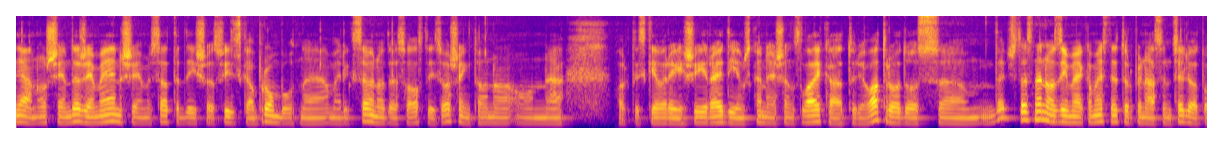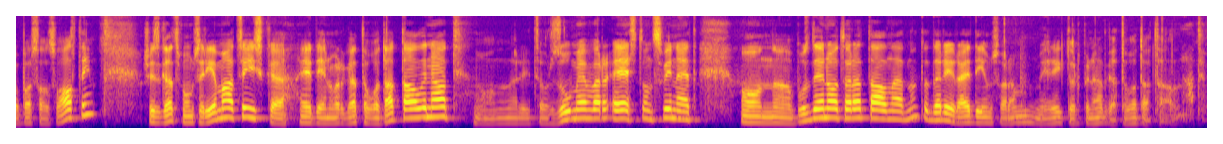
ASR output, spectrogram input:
jā, no šiem dažiem mēnešiem es atradīšos fiziskā prombūtnē Amerikas Savienotajās valstīs, Vašingtonā. Un, uh, faktiski jau arī šī raidījuma skanēšanas laikā tur jau atrodos. Um, taču tas nenozīmē, ka mēs neturpināsim ceļot pa pasaules valstīm. Šis gads mums ir iemācījis, ka ēdienu var gatavot attālināti un arī caur zūmiem var ēst un svinēt, un uh, pusdienot var attālināt, nu, tad arī raidījumus varam mierīgi turpināt gatavot attālināti.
